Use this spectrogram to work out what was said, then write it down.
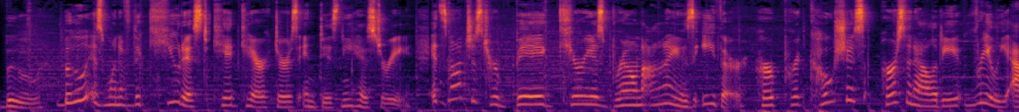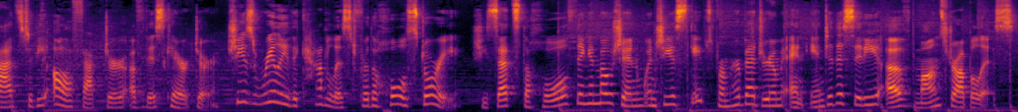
Boo. Boo is one of the cutest kid characters in Disney history. It's not just her big, curious brown eyes either. Her precocious personality really adds to the awe factor of this character. She's really the catalyst for the whole story. She sets the whole thing in motion when she escapes from her bedroom and into the city of Monstropolis.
